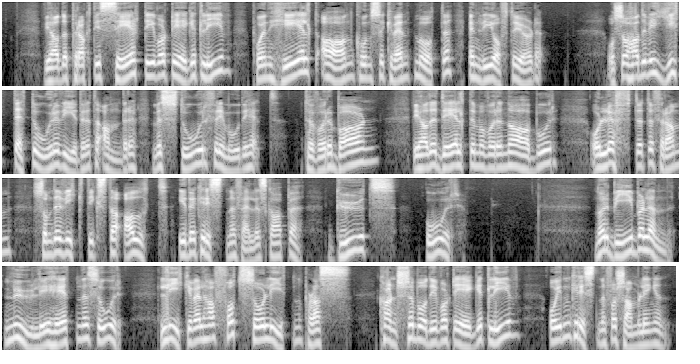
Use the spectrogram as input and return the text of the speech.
Vi hadde praktisert i vårt eget liv på en helt annen konsekvent måte enn vi ofte gjør det. Og så hadde vi gitt dette ordet videre til andre med stor frimodighet til våre barn, vi hadde delt det med våre naboer og løftet det fram som det viktigste av alt i det kristne fellesskapet, Guds ord. Når Bibelen, mulighetenes ord, likevel har fått så liten plass, kanskje både i vårt eget liv og i den kristne forsamlingen,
